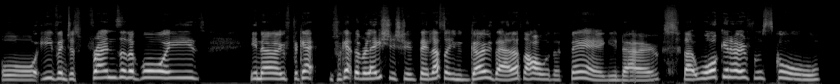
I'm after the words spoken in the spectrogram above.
or even just friends of the boys. You know, forget forget the relationship thing. Let's not even go there. That's a whole other thing. You know, like walking home from school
